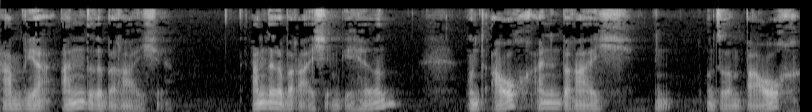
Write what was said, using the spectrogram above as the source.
haben wir andere Bereiche, andere Bereiche im Gehirn und auch einen Bereich in unserem Bauch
